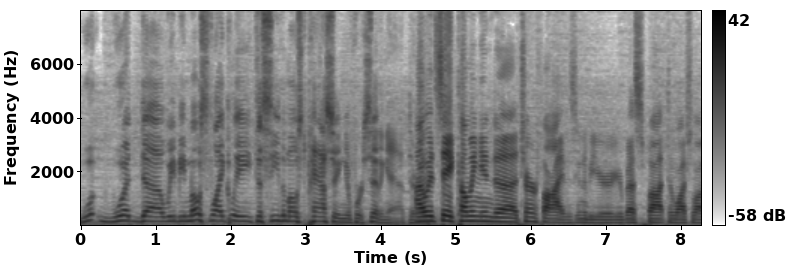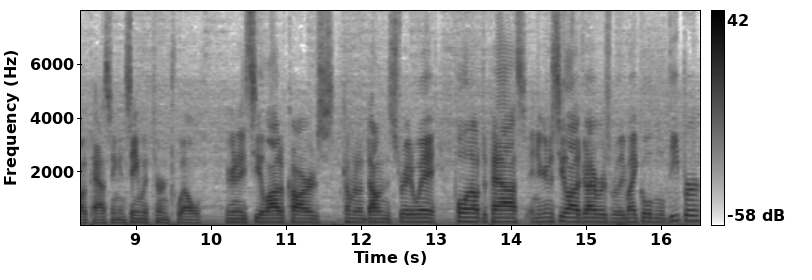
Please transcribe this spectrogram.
W- would uh, we be most likely to see the most passing if we're sitting at? Or? I would say coming into turn five is going to be your, your best spot to watch a lot of passing, and same with turn 12. You're going to see a lot of cars coming down in the straightaway, pulling out to pass, and you're going to see a lot of drivers where they might go a little deeper,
